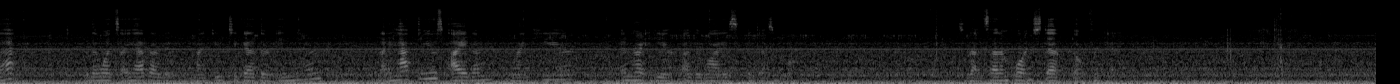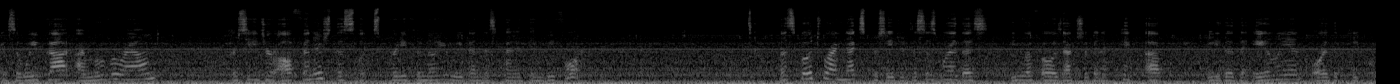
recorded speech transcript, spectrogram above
that? And then once I have put my do together in there. And I have to use item right here and right here, otherwise it doesn't work. So that's that important step, don't forget it. Okay, so we've got our move around procedure all finished. This looks pretty familiar. We've done this kind of thing before. Let's go to our next procedure. This is where this UFO is actually going to pick up either the alien or the people.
